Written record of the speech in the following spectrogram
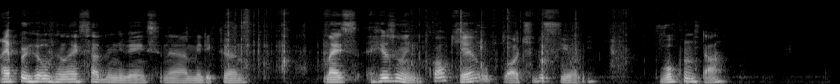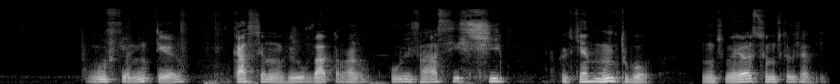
É porque o vilão é estadunidense, né? Americano. Mas, resumindo, qual que é o plot do filme? Vou contar o filme inteiro. Caso você não viu, vá tomar no cu e vá assistir. Porque é muito bom. Um dos melhores filmes que eu já vi.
